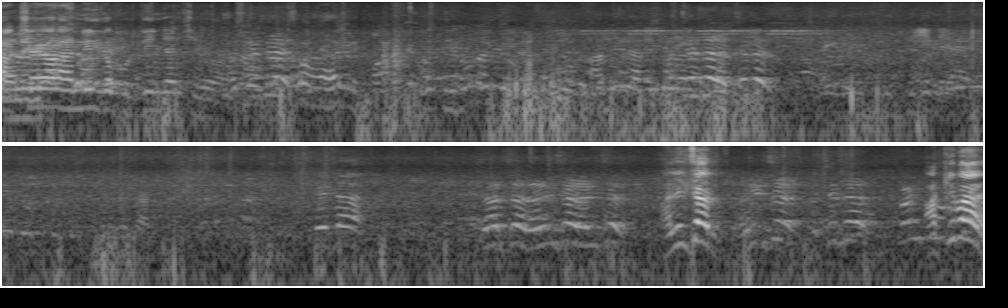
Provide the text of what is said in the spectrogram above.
अक्षय और अनिल कपूर तीन जन चाहिए अनिल सर। आकिब आहे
